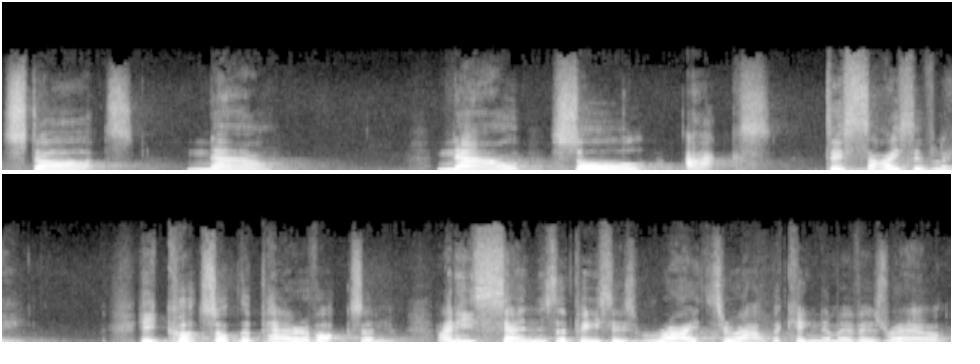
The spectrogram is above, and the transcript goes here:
starts now. Now Saul acts decisively. He cuts up the pair of oxen and he sends the pieces right throughout the kingdom of Israel.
